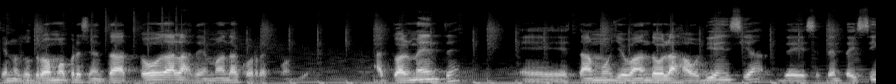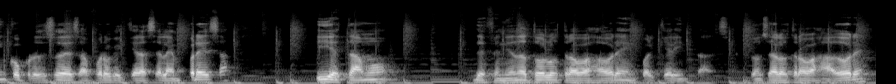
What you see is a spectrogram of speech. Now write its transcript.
que nosotros vamos a presentar todas las demandas correspondientes. Actualmente eh, estamos llevando las audiencias de 75 procesos de desafuero que quiere hacer la empresa y estamos defendiendo a todos los trabajadores en cualquier instancia. Entonces a los trabajadores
